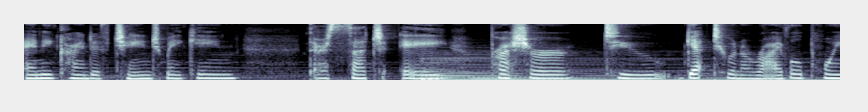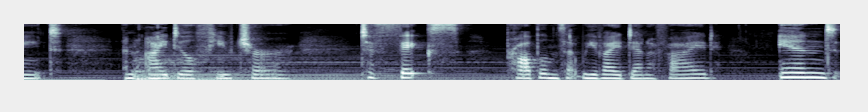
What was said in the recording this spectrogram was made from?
any kind of change making. There's such a pressure to get to an arrival point, an ideal future, to fix problems that we've identified. And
